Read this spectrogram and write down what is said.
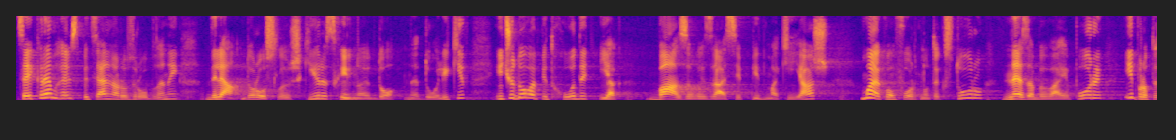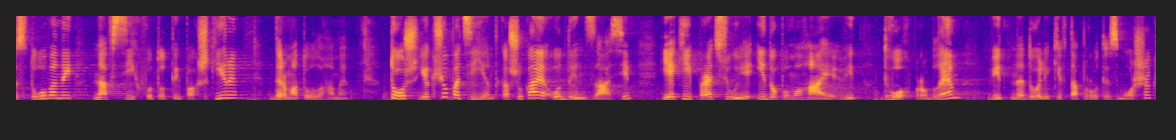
Цей крем-гель спеціально розроблений для дорослої шкіри, схильної до недоліків, і чудово підходить як базовий засіб під макіяж, має комфортну текстуру, не забиває пори і протестований на всіх фототипах шкіри дерматологами. Тож, якщо пацієнтка шукає один засіб, який працює і допомагає від двох проблем від недоліків та проти зморшок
